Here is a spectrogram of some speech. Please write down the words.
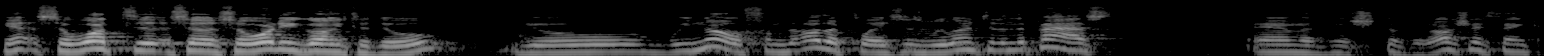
Yeah. So what? uh, So so what are you going to do? You we know from the other places we learned it in the past, in the Shit of the Rosh, I think,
